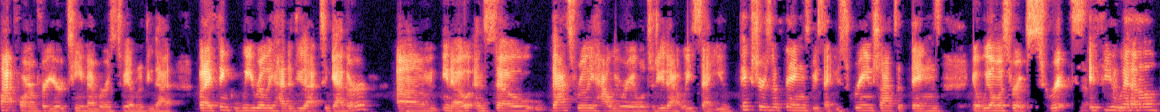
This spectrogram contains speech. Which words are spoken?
platform for your team members to be able to do that. But I think we really had to do that together um, you know, and so that's really how we were able to do that. We sent you pictures of things, we sent you screenshots of things, you know, we almost wrote scripts, if you will.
